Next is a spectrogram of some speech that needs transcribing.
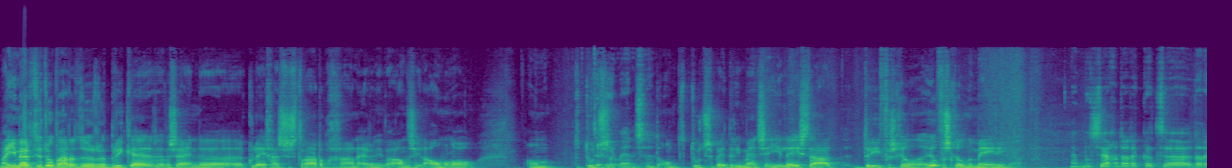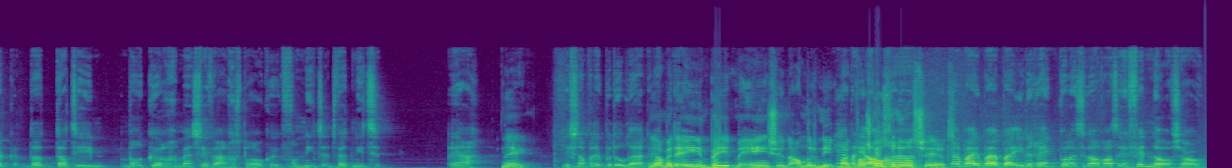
Maar je merkt het ook, we hadden de rubriek, hè, we zijn de eh, collega's de straat op gegaan, Erwin Waans in Almelo, om te, toetsen, om te toetsen bij drie mensen. En je leest daar drie verschillende, heel verschillende meningen. Nou, ik moet zeggen dat ik het, uh, dat, ik, dat, dat hij wel keurige mensen heeft aangesproken. Ik vond niet, het werd niet, ja. Nee. Je snapt wat ik bedoel, hè? Ja, met de ene ben je het mee eens en de andere niet, maar het was wel genuanceerd. Ja, bij, bij, bij iedereen kon ik er wel wat in vinden of zo.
